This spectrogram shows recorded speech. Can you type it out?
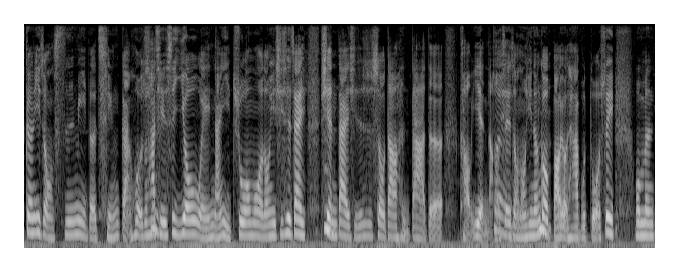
跟一种私密的情感，或者说它其实是幽微难以捉摸的东西，其实，在现代其实是受到很大的考验然后这种东西能够保有它不多，所以我们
